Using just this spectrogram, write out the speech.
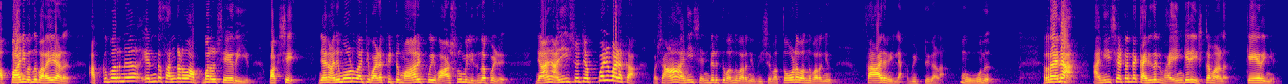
അപ്പാനി വന്ന് പറയാണ് അക്ബറിന് എന്റെ സങ്കടവും അക്ബർ ഷെയർ ചെയ്യും. പക്ഷേ ഞാൻ അനുമോൾ മാറ്റി വഴക്കിട്ട് മാറിപ്പോയി വാഷ്റൂമിൽ ഇരുന്നപ്പോൾ ഞാൻ അനീഷൊറ്റ് എപ്പോഴും വഴക്കാം. പക്ഷെ ആ അനീഷ് എന്റെ അടുത്ത് വന്ന് പറഞ്ഞു വിഷമത്തോടെ വന്ന് പറഞ്ഞു സാരമില്ല വിട്ടുകള. മൂന്ന്. റെന അനീഷേട്ടന്റെ കരുതൽ ഭയങ്കര ഇഷ്ടമാണ്. കെയറിങ്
